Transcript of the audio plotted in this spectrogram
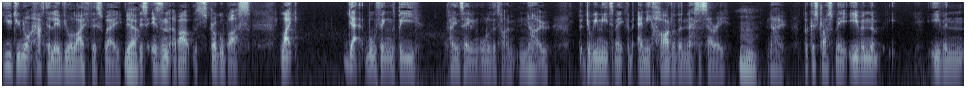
you do not have to live your life this way. Yeah. this isn't about the struggle bus. Like, yeah, will things be plain sailing all of the time? No, but do we need to make them any harder than necessary? Mm-hmm. No, because trust me, even the even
